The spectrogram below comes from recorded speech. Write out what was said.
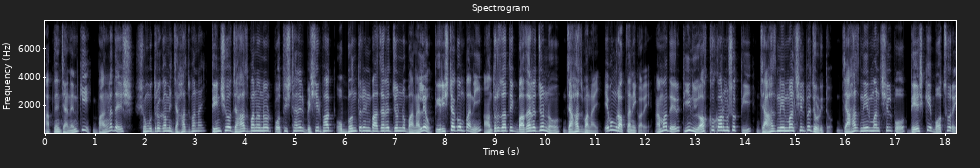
আপনি জানেন কি? বাংলাদেশ সমুদ্রগামী জাহাজ বানায়। তিনশো জাহাজ বানানোর প্রতিষ্ঠানের বেশিরভাগ অভ্যন্তরীণ বাজারের জন্য বানালেও তিরিশটা কোম্পানি আন্তর্জাতিক বাজারের জন্য জাহাজ বানায় এবং রপ্তানি করে। আমাদের তিন লক্ষ কর্মশক্তি জাহাজ নির্মাণ শিল্পে জড়িত। জাহাজ নির্মাণ শিল্প দেশকে বছরে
